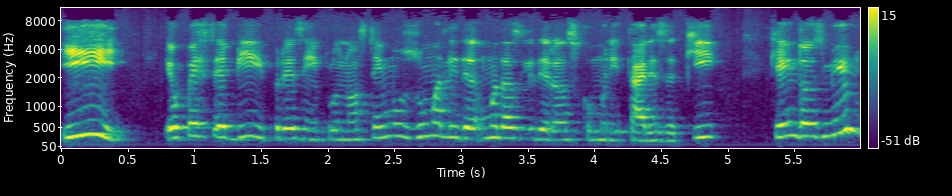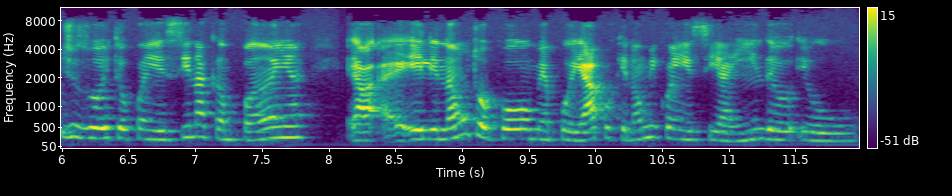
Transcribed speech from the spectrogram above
E eu percebi, por exemplo, nós temos uma, uma das lideranças comunitárias aqui, que em 2018 eu conheci na campanha ele não topou me apoiar porque não me conhecia ainda, eu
